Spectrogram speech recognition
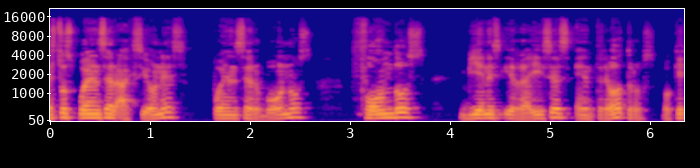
Estos pueden ser acciones, pueden ser bonos, fondos, bienes y raíces, entre otros, ¿ok?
